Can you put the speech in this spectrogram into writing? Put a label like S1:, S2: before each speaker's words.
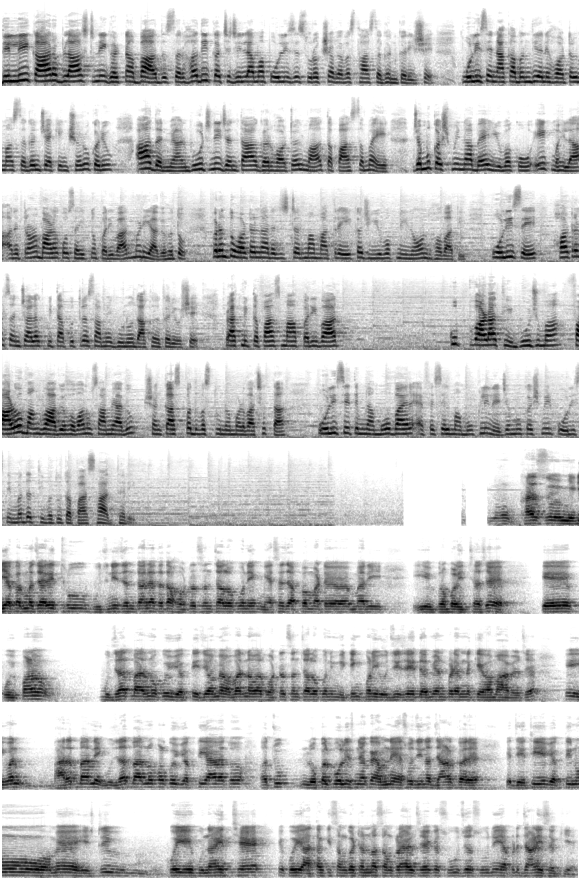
S1: Delhi car બ્લાસ્ટની ઘટના બાદ સરહદી કચ્છ જિલ્લામાં પોલીસે સુરક્ષા વ્યવસ્થા સઘન કરી છે. પોલીસે નાકાબંધી અને હોટલમાં સઘન ચેકિંગ શરૂ કર્યું. આ દરમિયાન ભુજની જનતા ઘર હોટલમાં તપાસ સમયે જમ્મુ કાશ્મીરના બે યુવકો, એક મહિલા અને ત્રણ બાળકો સહિતનો પરિવાર મળી આવ્યો હતો. પરંતુ હોટલના રજિસ્ટરમાં માત્ર એક જ યુવકની નોંધ હોવાથી પોલીસે હોટલ સંચાલક પિતા પુત્ર સામે ગુનો દાખલ કર્યો છે. પ્રાથમિક તપાસમાં પરિવાર કુપવાડાથી ભુજમાં ફાળો માંગવા આવ્યો હોવાનું સામે આવ્યું. શંકાસ્પદ વસ્તુ ન મળવા છતાં પોલીસે તેમના મોબાઈલ એફએસએલમાં મોકલીને જમ્મુ કાશ્મીર પોલીસની મદદથી વધુ તપાસ હાથ ધરી.
S2: ખાસ મીડિયા કર્મચારી થ્રુ ભુજની જનતાને તથા હોટલ સંચાલકોને એક મેસેજ આપવા માટે મારી એ પ્રબળ ઈચ્છા છે કે કોઈ પણ ગુજરાત બહારનો કોઈ વ્યક્તિ જે અમે અવારનવાર હોટલ સંચાલકોની મિટિંગ પણ યોજી છે, એ દરમિયાન પણ એમને કહેવામાં આવેલ છે કે ઇવન ભારત બહાર નહીં, ગુજરાત બહારનો પણ કોઈ વ્યક્તિ આવે તો અચૂક લોકલ પોલીસને કે અમને એસઓજીને જાણ કરે કે જેથી એ વ્યક્તિનું અમે હિસ્ટ્રી કોઈ ગુનાહિત છે કે કોઈ આતંકી સંગઠનમાં સંકળાયેલ છે કે શું છે, શું નહીં, આપણે જાણી શકીએ.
